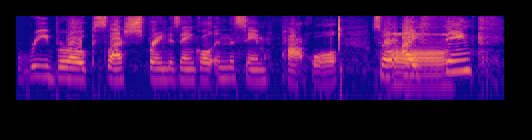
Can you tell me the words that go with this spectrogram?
re-broke slash sprained his ankle in the same pothole. So Aw. I think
